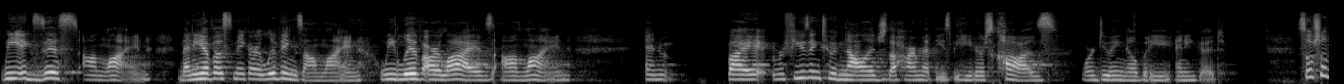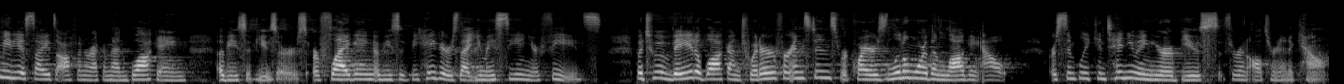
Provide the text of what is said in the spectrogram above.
We exist online. Many of us make our livings online. We live our lives online. And by refusing to acknowledge the harm that these behaviors cause, we're doing nobody any good. Social media sites often recommend blocking abusive users or flagging abusive behaviors that you may see in your feeds. But to evade a block on Twitter, for instance, requires little more than logging out or simply continuing your abuse through an alternate account.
